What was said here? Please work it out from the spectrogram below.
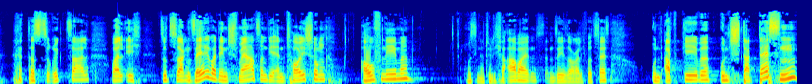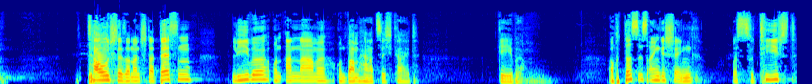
das zurückzahle, weil ich sozusagen selber den Schmerz und die Enttäuschung aufnehme, muss ich natürlich verarbeiten, ist ein seelsorgerlicher Prozess, und abgebe und stattdessen tausche, sondern stattdessen Liebe und Annahme und Barmherzigkeit gebe. Auch das ist ein Geschenk, was zutiefst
